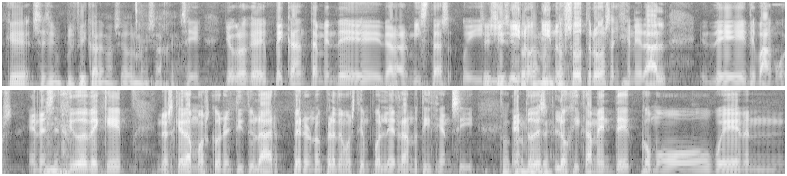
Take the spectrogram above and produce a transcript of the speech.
que se simplifica demasiado el mensaje. Sí, yo creo que pecan también de, de alarmistas y, Sí, sí, y- sí, y no- y totalmente. nosotros en general de, de vagos, en el sentido de que nos quedamos con el titular, pero no perdemos tiempo en leer la noticia en sí. Totalmente. Entonces, lógicamente, como buen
